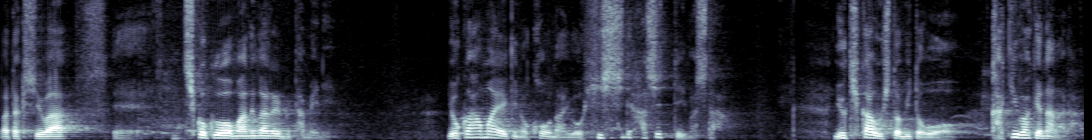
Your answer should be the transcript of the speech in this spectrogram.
私は遅刻を免れるために横浜駅の構内を必死で走っていました。行き交う人々をかき分けながら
